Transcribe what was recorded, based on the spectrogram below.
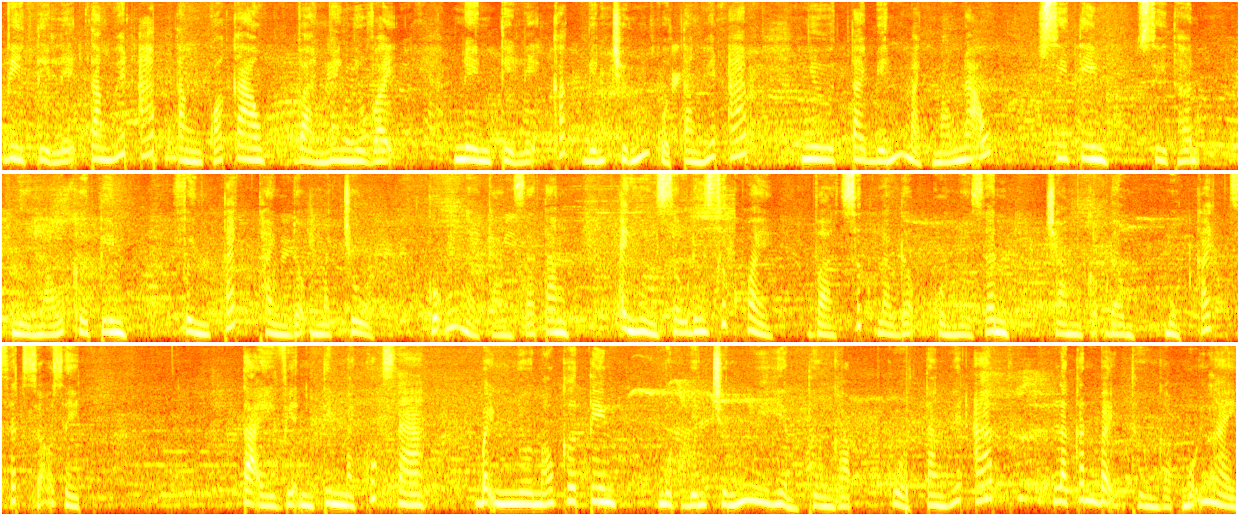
Vì tỷ lệ tăng huyết áp tăng quá cao và nhanh như vậy nên tỷ lệ các biến chứng của tăng huyết áp như tai biến mạch máu não, suy tim, suy thận, nhồi máu cơ tim, phình tách thành động mạch chủ cũng ngày càng gia tăng, ảnh hưởng sâu đến sức khỏe và sức lao động của người dân trong cộng đồng một cách rất rõ rệt. Tại Viện Tim mạch Quốc gia, bệnh nhồi máu cơ tim, một biến chứng nguy hiểm thường gặp của tăng huyết áp là căn bệnh thường gặp mỗi ngày.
